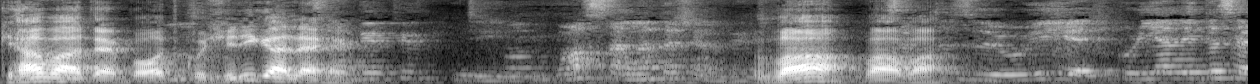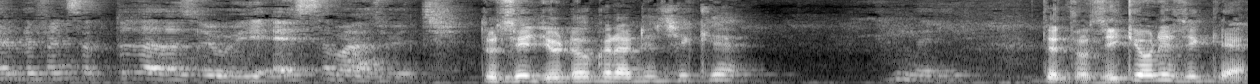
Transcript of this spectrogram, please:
ਕੀ ਬਾਤ ਹੈ ਬਹੁਤ ਖੁਸ਼ੀ ਦੀ ਗੱਲ ਹੈ। ਜੀ। ਬਹੁਤ ਸਾਲਾਂ ਤੋਂ ਚੱਲ ਰਿਹਾ ਵਾਹ ਵਾਹ ਵਾਹ। ਜ਼ਰੂਰੀ ਹੈ ਕੁੜੀਆਂ ਲਈ ਤਾਂ ਸੈਲਫ ਡਿਫੈਂਸ ਸਭ ਤੋਂ ਜ਼ਿਆਦਾ ਜ਼ਰੂਰੀ ਹੈ ਇਸ ਸਮਾਜ ਵਿੱਚ। ਤੁਸੀਂ ਜੂਡੋ ਕਰਾਟੇ ਸਿੱਖਿਆ? ਨਹੀਂ। ਤੇ ਤੁਸੀਂ ਕਿਉਂ ਨਹੀਂ ਸਿੱਖਿਆ?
